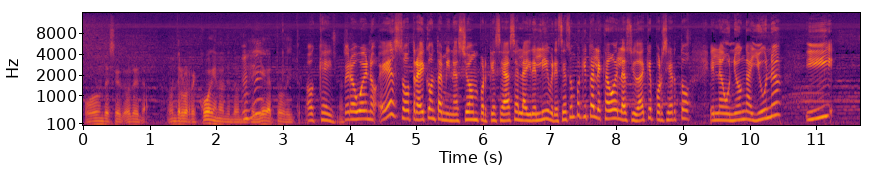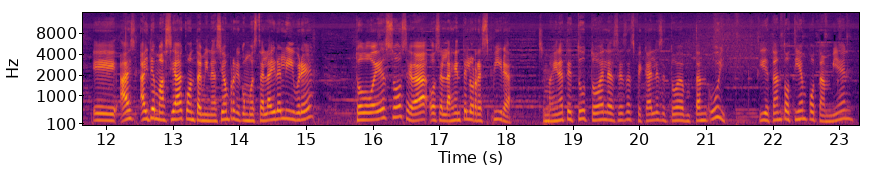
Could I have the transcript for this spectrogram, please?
O donde, se, donde, donde lo recogen, donde, donde te llega todito. Ok, sé. pero bueno, eso trae contaminación porque se hace al aire libre. Si es un poquito alejado de la ciudad, que por cierto, en la Unión hay una y eh, hay, hay demasiada contaminación porque como está el aire libre, todo eso se va, o sea, la gente lo respira. Sí. Imagínate tú, todas las esas fecales de todo, tan, uy, y de tanto tiempo también.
